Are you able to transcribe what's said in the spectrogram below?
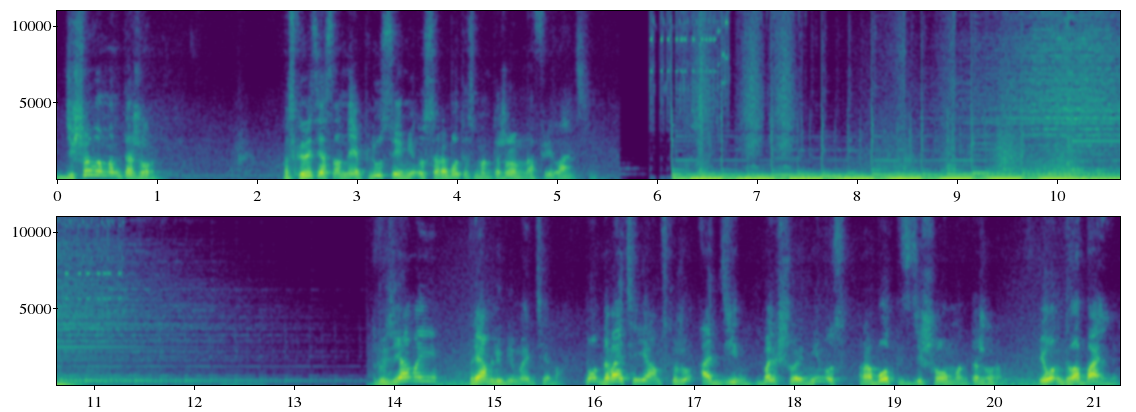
Дешевый монтажер. Расскажите основные плюсы и минусы работы с монтажером на фрилансе. Друзья мои, прям любимая тема. Ну, давайте я вам скажу один большой минус работы с дешевым монтажером. И он глобальный.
